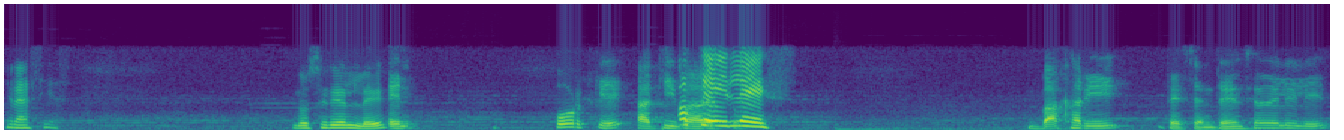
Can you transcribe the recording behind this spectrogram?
Gracias. ¿No serían le? en- porque aquí va Ok, esto. Les. Bajarí, descendencia de Lili,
